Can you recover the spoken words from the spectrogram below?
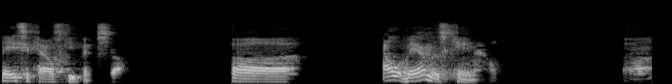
Basic housekeeping stuff. Uh, Alabama's came out. Uh,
